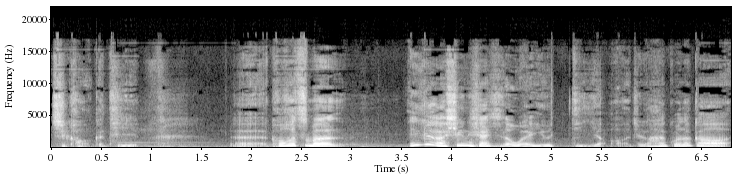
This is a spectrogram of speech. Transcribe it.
去考搿天，呃，考好之嘛。应该讲心里向其实还有底的哦，就讲还觉着讲，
